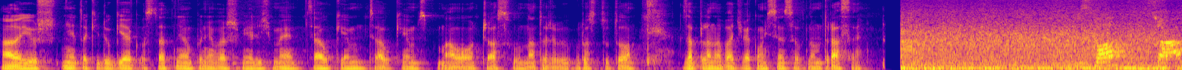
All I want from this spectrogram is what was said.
ale już nie taki długi jak ostatnio, ponieważ mieliśmy całkiem, całkiem mało czasu na to, żeby po prostu to zaplanować w jakąś sensowną trasę. Blisko, strzał,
